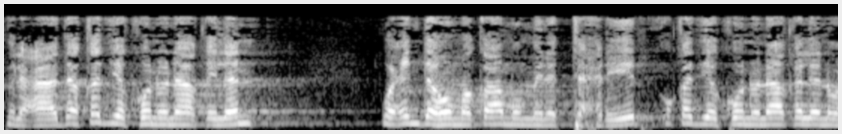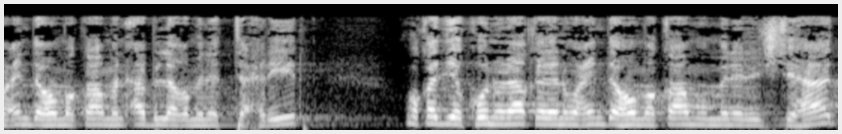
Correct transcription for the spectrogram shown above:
في العادة قد يكون ناقلا وعنده مقام من التحرير وقد يكون ناقلا وعنده مقام أبلغ من التحرير وقد يكون ناقلا وعنده مقام من الاجتهاد.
